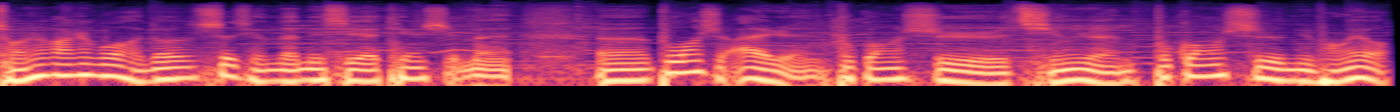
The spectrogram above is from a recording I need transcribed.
床上发生过很多事情的那些天使们，呃，不光是爱人，不光是情人，不光是女朋友，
